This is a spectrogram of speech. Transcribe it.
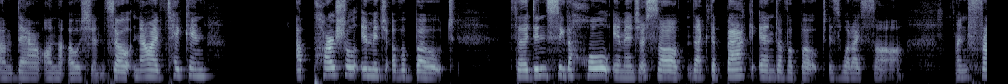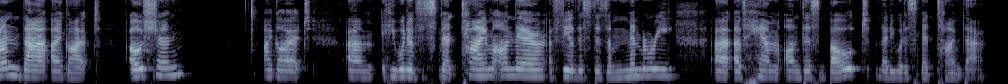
um, there on the ocean. So now I've taken a partial image of a boat so I didn't see the whole image. I saw like the back end of a boat is what I saw. And from that I got ocean. I got um, he would have spent time on there. I feel this is a memory uh, of him on this boat that he would have spent time there.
